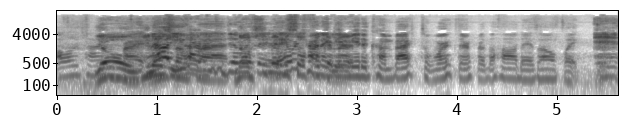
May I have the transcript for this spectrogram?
all the time. Yo, Right. you know, I'm you have to deal No, with she it. made They me were so trying to get mad. me to come back to work there for the holidays. I was like, eh.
